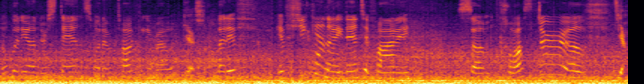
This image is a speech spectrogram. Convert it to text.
Nobody understands what I'm talking about. Yes. But if if she can identify some cluster of Yeah,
